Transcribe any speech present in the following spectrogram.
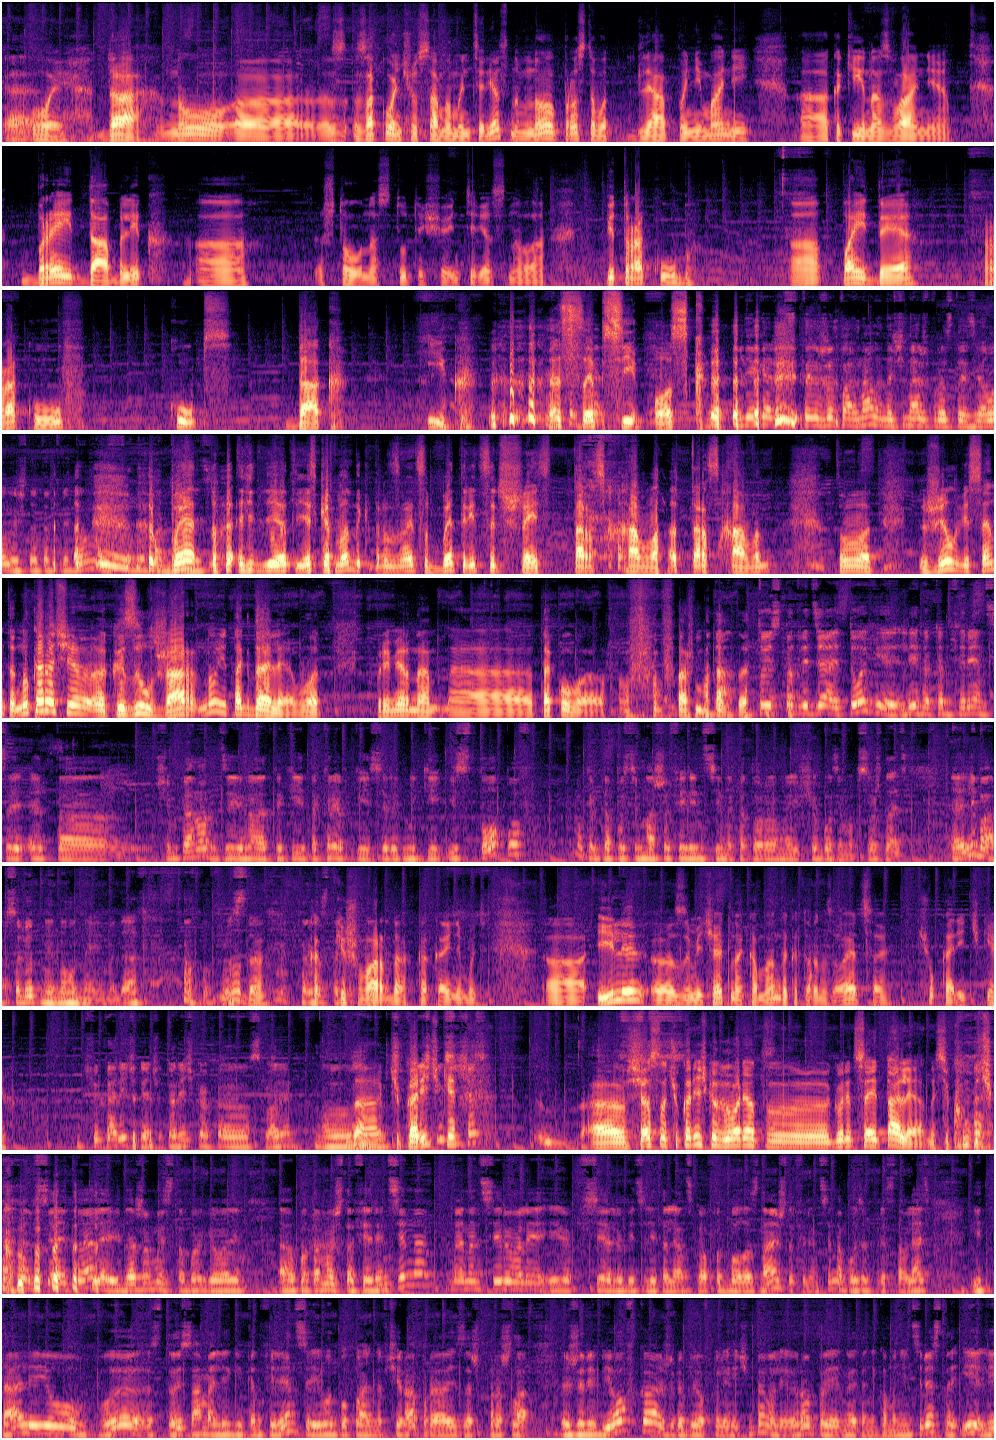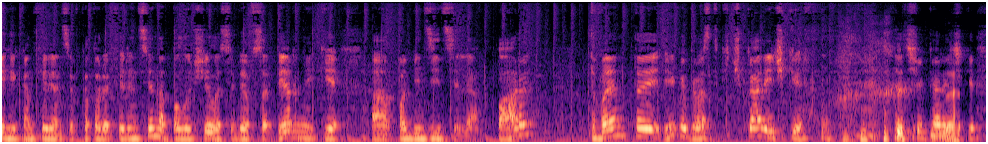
Э, Ой, да, ну, э, закончу самым интересным, но просто вот для пониманий, э, какие названия. Брейдаблик, э, что у нас тут еще интересного? Петрокуб, а, Пайде, Ракув, Купс, Дак, Ик, Сепси ОСК. Мне кажется, ты уже погнал и начинаешь просто из головы что-то придумывать. Б... Нет, есть команда, которая называется B36 Тарсхаван. Вот жил Висенте. Ну, короче, э, Кызыл Жар, ну и так далее. Вот. Примерно э, такого формата. Да, то есть, подведя итоги, Лига конференции это чемпионат, где играют какие-то крепкие середняки из топов, ну, как, допустим, наша Ференсина, которую мы еще будем обсуждать, э, либо абсолютные ноунеймы, да? Ну да, как Кишварда какая-нибудь. А, или э, замечательная команда, которая называется Чукарички. Чукарички, о чукаричках э, вскоре. Да, чукарички. Сейчас а сейчас о Чукаричках говорят, э, говорит вся Италия, на секундочку. Вся Италия, и даже мы с тобой говорим. А, потому что Ферентина мы анонсировали, и все любители итальянского футбола знают, что Ферентина будет представлять Италию в той самой Лиге конференции. И вот буквально вчера произош... прошла жеребьевка, жеребьевка Лиги Чемпионов, Лиги Европы, но это никому не интересно, и Лиги конференции, в которой Ферентина получила себе в соперники а, победителя пары Твенте и как раз таки Чукарички. Чукарички.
